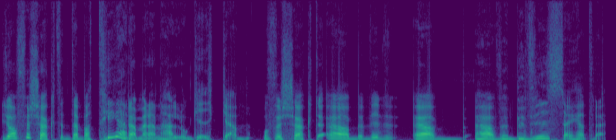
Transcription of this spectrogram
jag försökte debattera med den här logiken och försökte överbev överbevisa, heter det,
